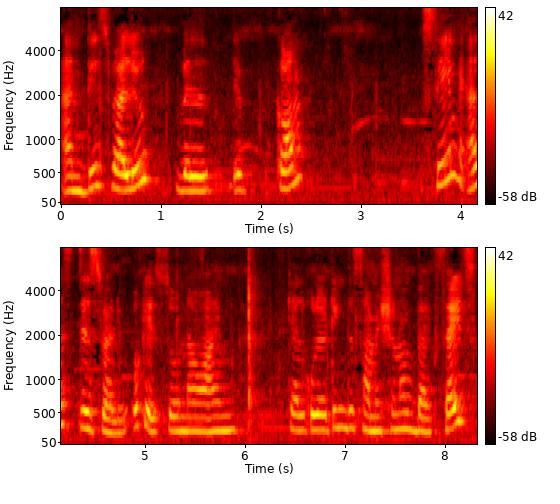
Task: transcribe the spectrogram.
and this value will come same as this value. Okay so now i'm calculating the summation of back sides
